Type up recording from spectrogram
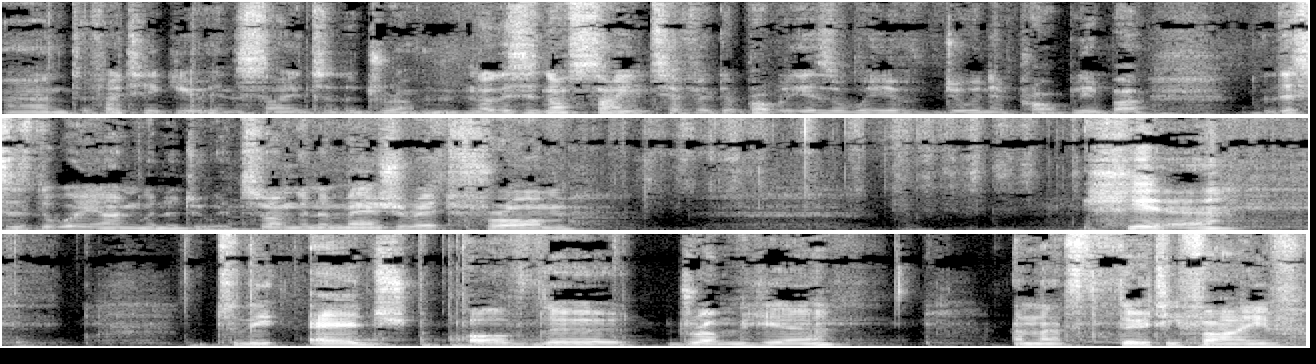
And if I take you inside to the drum, now this is not scientific, it probably is a way of doing it properly, but this is the way I'm going to do it. So I'm going to measure it from here to the edge of the drum here, and that's 35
